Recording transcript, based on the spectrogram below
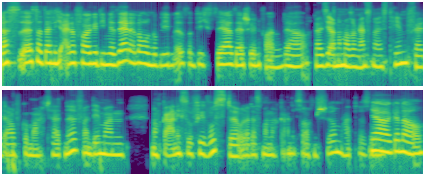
das ist tatsächlich eine Folge, die mir sehr in Erinnerung geblieben ist und die ich sehr, sehr schön fand, ja. Weil sie auch nochmal so ein ganz neues Themenfeld aufgemacht hat, ne? von dem man noch gar nicht so viel wusste oder dass man noch gar nicht so auf dem Schirm hatte. So. Ja, genau.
